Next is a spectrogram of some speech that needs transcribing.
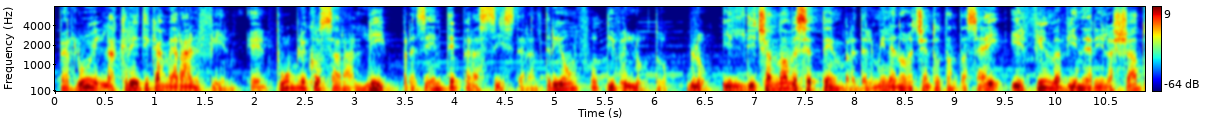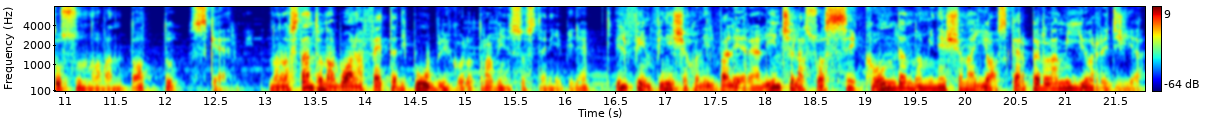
Per lui la critica amerà il film e il pubblico sarà lì presente per assistere al trionfo di Velluto Blu. Il 19 settembre del 1986 il film viene rilasciato su 98 schermi. Nonostante una buona fetta di pubblico lo trovi insostenibile, il film finisce con il valere a Lynch la sua seconda nomination agli Oscar per la miglior regia.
